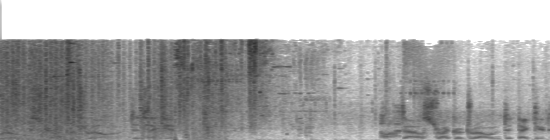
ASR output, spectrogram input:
Rogue striker drone detected. Hostile striker drone detected.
